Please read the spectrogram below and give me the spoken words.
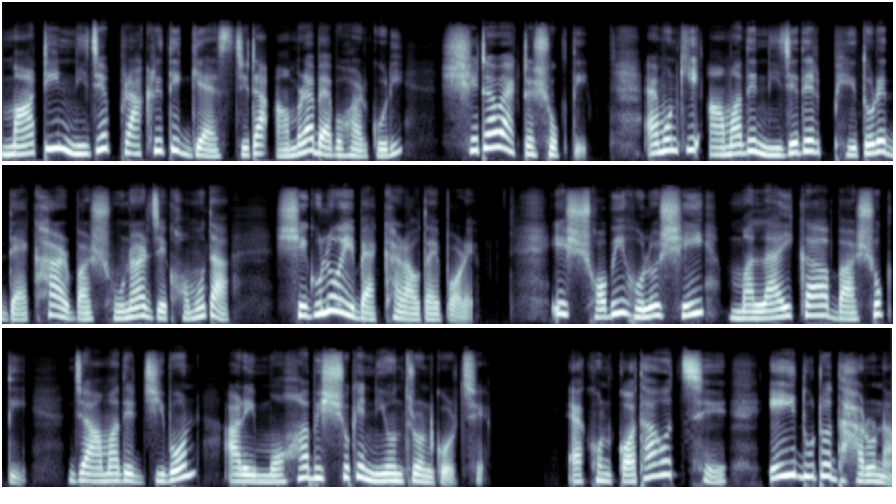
মাটির নিজে প্রাকৃতিক গ্যাস, যেটা আমরা ব্যবহার করি, সেটাও একটা শক্তি। এমনকি আমাদের নিজেদের ভেতরে দেখার বা শোনার যে ক্ষমতা, সেগুলো এই ব্যাখ্যার আওতায় পড়ে। এ সবই হল সেই মালাইকা বা শক্তি যা আমাদের জীবন আর এই মহাবিশ্বকে নিয়ন্ত্রণ করছে। এখন কথা হচ্ছে এই দুটো ধারণা,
